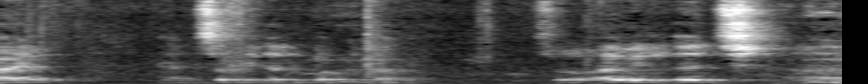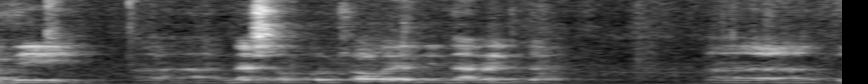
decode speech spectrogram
file and submit the report to government. So I will urge uh, hmm. the uh, National Controller and the Director uh, to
